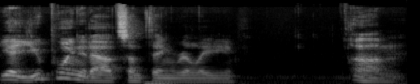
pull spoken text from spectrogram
yeah you pointed out something really um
